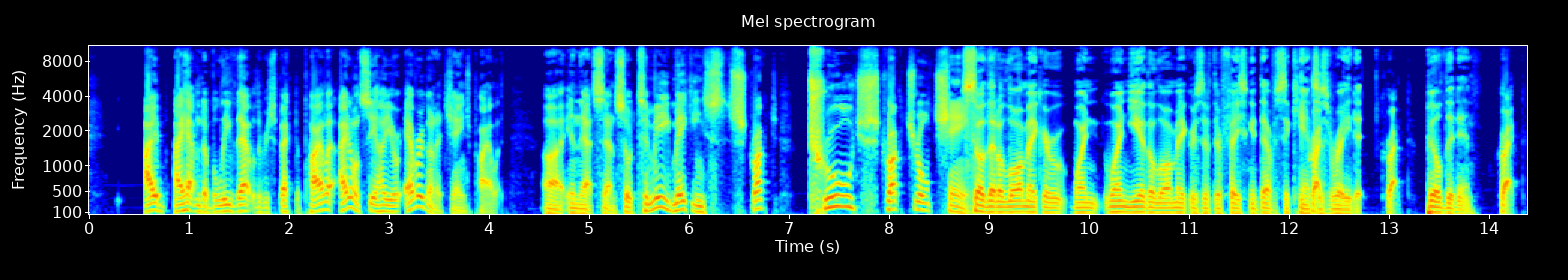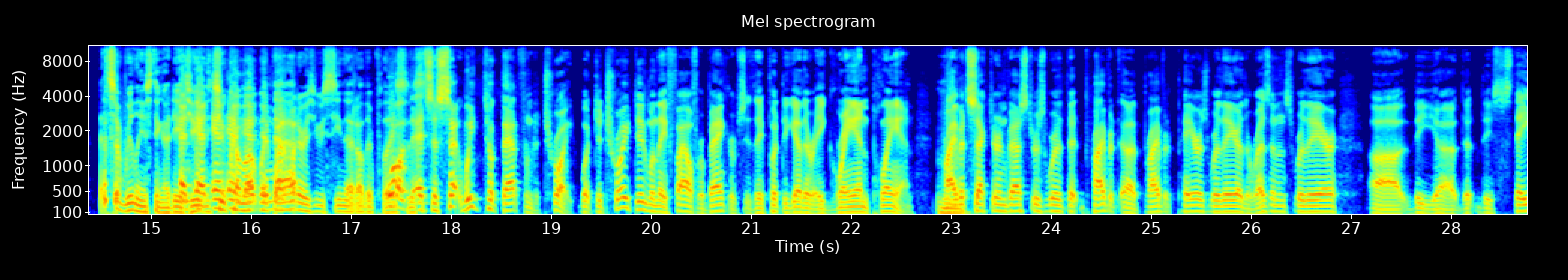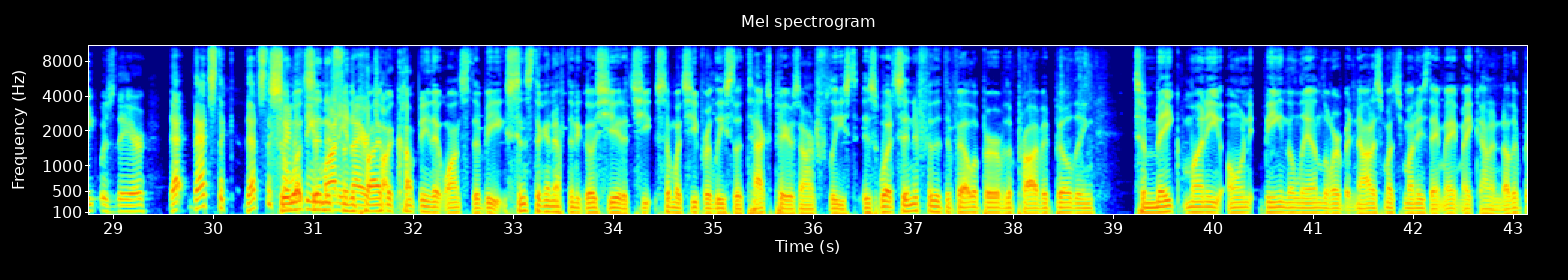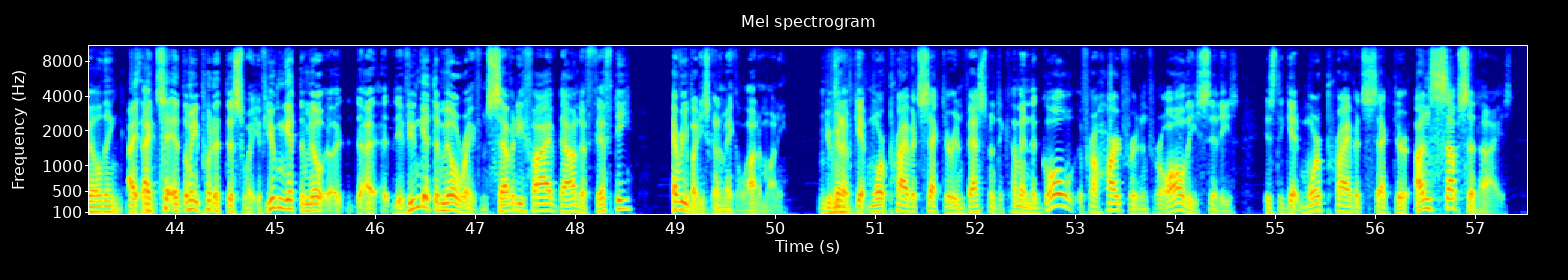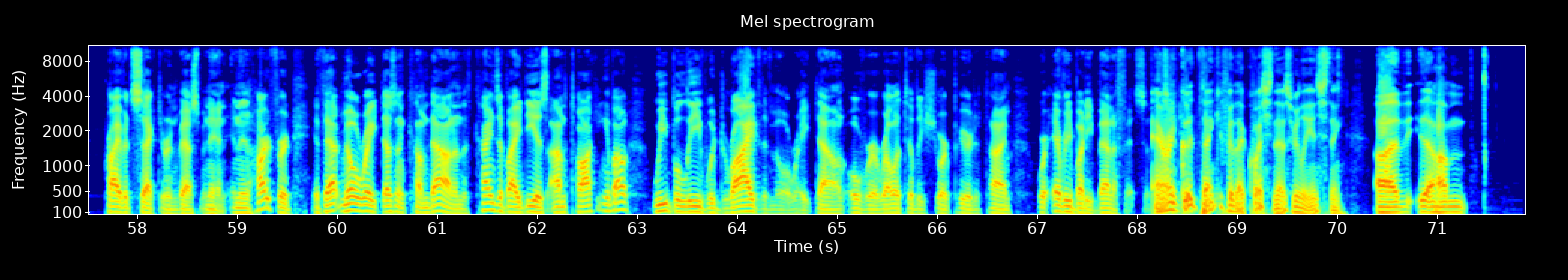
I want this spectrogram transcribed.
I I happen to believe that with respect to pilot. I don't see how you're ever going to change pilot uh, in that sense. So to me, making struct true structural change. So that a lawmaker, one, one year, the lawmakers, if they're facing a deficit, can't Correct. just rate it, correct, build it in. Correct. That's a really interesting idea. And- Did you, and- did you come and- up with that, or have you seen that other places? Well, it's a set. We took that from Detroit. What Detroit did when they filed for bankruptcy, they put together a grand plan. Mm-hmm. Private sector investors were that private uh, private payers were there. The residents were there. Uh, the, uh, the the state was there. That that's the that's the so kind what's of thing in it for the private company that wants to be? Since they're going to have to negotiate a cheap, somewhat cheaper lease, so the taxpayers aren't fleeced. Is what's in it for the developer of the private building to make money own being the landlord, but not as much money as they might make on another building? I, say, let me put it this way: if you can get the mill, uh, uh, if you can get the mill rate from seventy five down to fifty, everybody's going to make a lot of money. You're Mm-hmm. going to get more private sector investment to come in. The goal for Hartford and for all these cities is to get more private sector, unsubsidized private sector investment in. And in Hartford, if that mill rate doesn't come down, and the kinds of ideas I'm talking about, we believe would drive the mill rate down over a relatively short period of time, where everybody benefits. Aaron, city. good. Thank you for that question. That was really interesting. Uh, the- um,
